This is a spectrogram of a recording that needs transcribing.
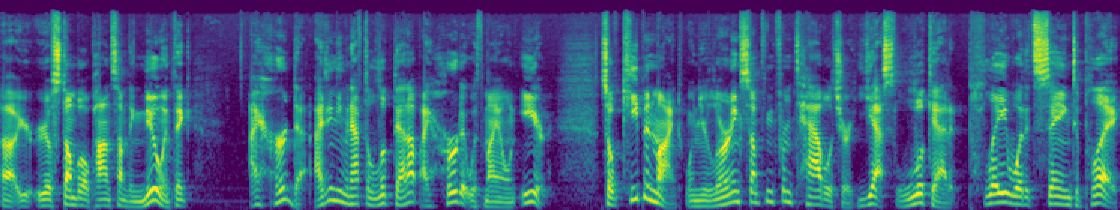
uh, you'll stumble upon something new and think, I heard that. I didn't even have to look that up. I heard it with my own ear. So keep in mind when you're learning something from tablature, yes, look at it, play what it's saying to play,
